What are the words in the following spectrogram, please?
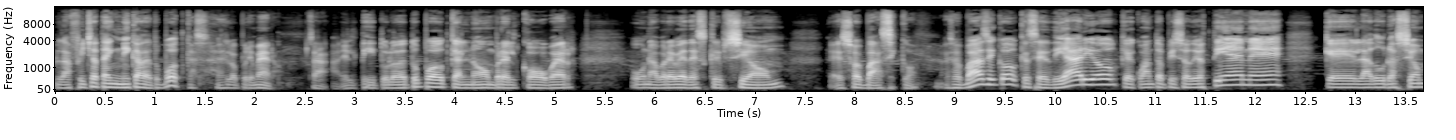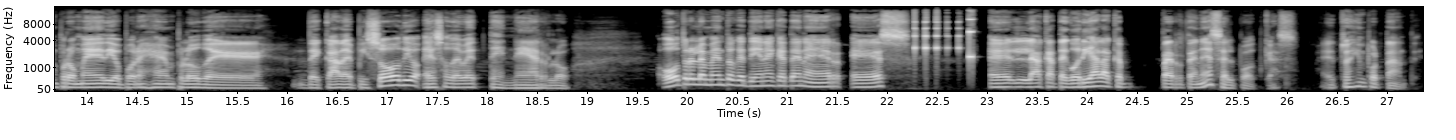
la ficha técnica de tu podcast, es lo primero. O sea, el título de tu podcast, el nombre, el cover, una breve descripción. Eso es básico. Eso es básico, que sea diario, que cuántos episodios tiene, que la duración promedio, por ejemplo, de, de cada episodio, eso debe tenerlo. Otro elemento que tiene que tener es eh, la categoría a la que pertenece el podcast. Esto es importante.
